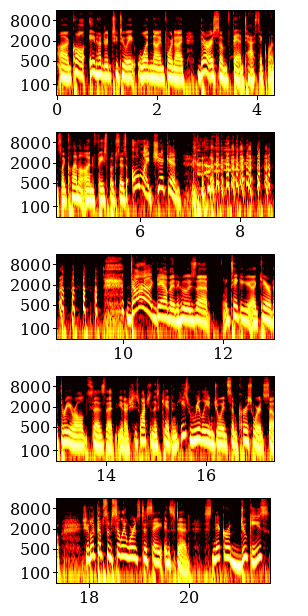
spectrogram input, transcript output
uh, call 800-228-1949. There are some fantastic ones. Like Clemma on Facebook says, oh, my chicken. Dara Gammon, who's uh, taking care of a three year old, says that, you know, she's watching this kid and he's really enjoyed some curse words. So she looked up some silly words to say instead Snicker Dookies,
